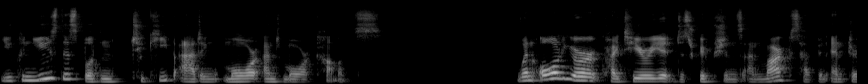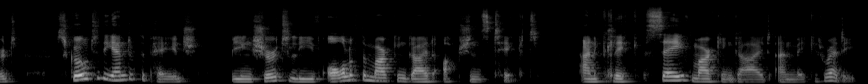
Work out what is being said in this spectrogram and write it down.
You can use this button to keep adding more and more comments. When all your criteria, descriptions and marks have been entered, scroll to the end of the page, being sure to leave all of the marking guide options ticked, and click Save Marking Guide and make it ready.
